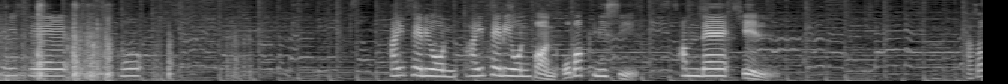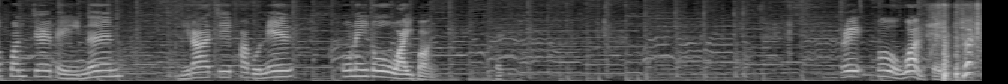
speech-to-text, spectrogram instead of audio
피니시. 어. 하이페리온, 하이페리온 번, 오버 피니시. 3대 1. 다섯 번째 베이는 미라지 파브닐 토네이도 와이번. Three, two, one, 고! 슛!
